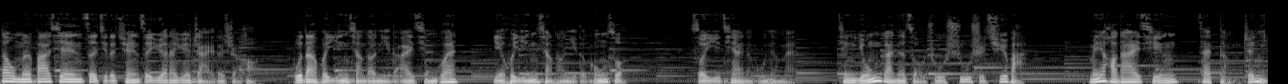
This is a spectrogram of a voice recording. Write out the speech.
当我们发现自己的圈子越来越窄的时候，不但会影响到你的爱情观，也会影响到你的工作。所以，亲爱的姑娘们，请勇敢的走出舒适区吧，美好的爱情在等着你。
